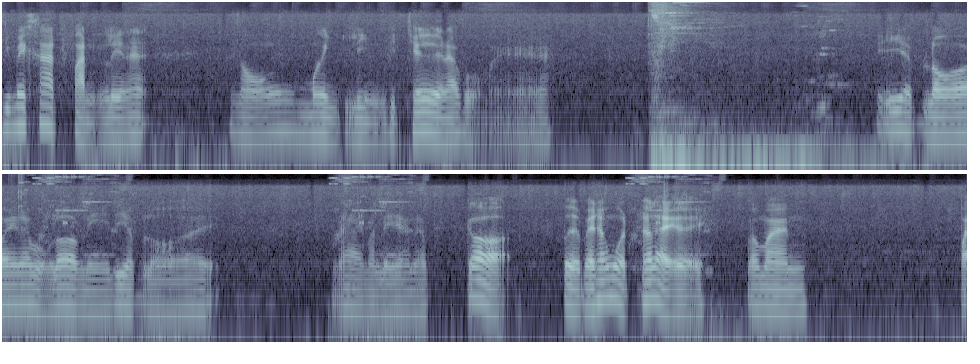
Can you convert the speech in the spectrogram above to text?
ที่ไม่คาดฝันเลยนะฮะ น้องเมยลินพิชเชอร์นะครับผมเรียบร้อยนะผมรอบนี้เรียบร้อย ได้มาแล้วนะครับ ก็เปิดไปทั้งหมดเท่าไหร่เอ่ย ประมาณแป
